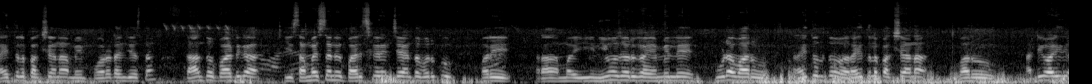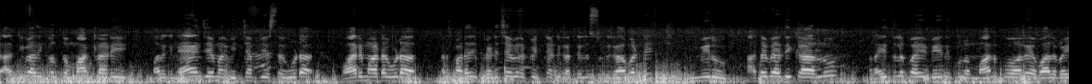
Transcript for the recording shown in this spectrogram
రైతుల పక్షాన మేము పోరాటం చేస్తాం. దాంతో పాటుగా ఈ సమస్యను పరిష్కరించేంత వరకు మరి రా- మరి ఈ నియోజకవర్గ ఎమ్మెల్యే కూడా వారు రైతులతో రైతుల పక్షాన వారు అటివాది అధికారులతో మాట్లాడి వాళ్ళకి న్యాయం చేయమని విజ్ఞప్తి చేస్తే కూడా వారి మాట కూడా పడ పెడచెవిన పెట్టినట్టుగా తెలుస్తుంది కాబట్టి మీరు అటవీ అధికారులు రైతులపై వేధింపులు మానుకోవాలి వాళ్ళపై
